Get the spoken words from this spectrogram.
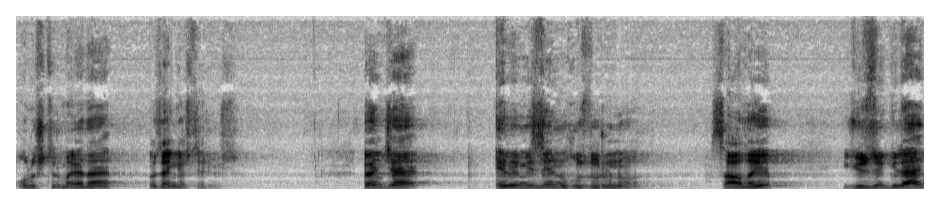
oluşturmaya da özen gösteriyoruz. Önce evimizin huzurunu sağlayıp yüzü gülen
